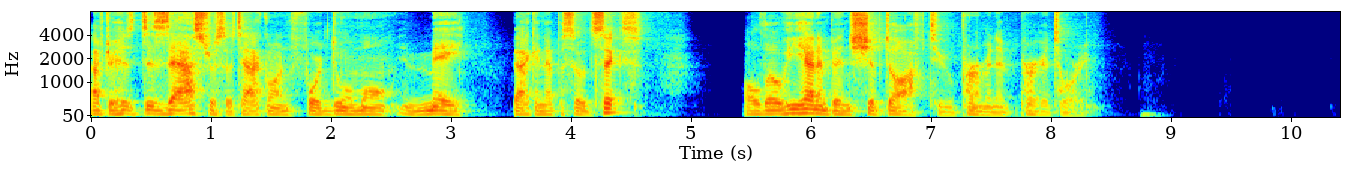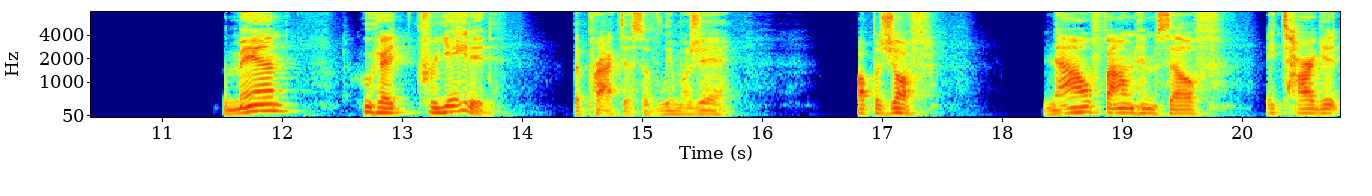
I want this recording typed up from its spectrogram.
after his disastrous attack on Fort Douaumont in May, back in episode 6, although he hadn't been shipped off to permanent purgatory. The man who had created the practice of limoges, Papa Joffre, now found himself a target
